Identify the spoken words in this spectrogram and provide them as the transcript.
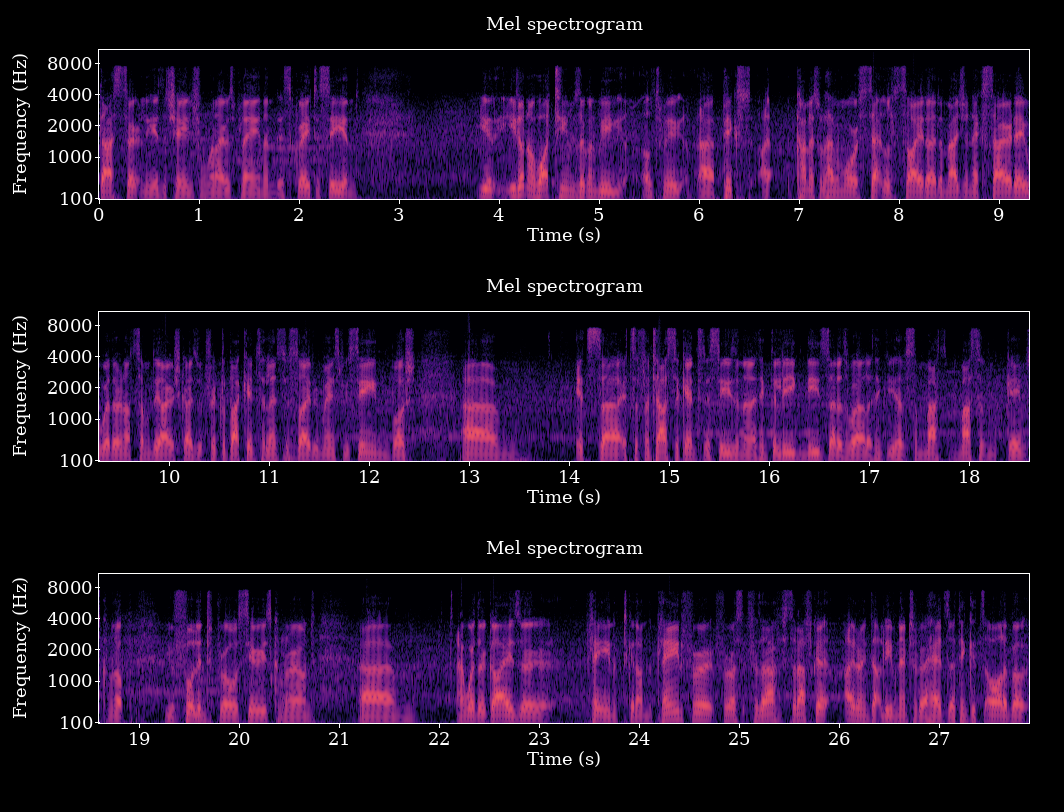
that certainly is a change from when I was playing. And it's great to see. And you, you don't know what teams are going to be ultimately uh, picks. Connacht will have a more settled side, I'd imagine, next Saturday. Whether or not some of the Irish guys will trickle back into Leinster side remains to be seen. But um, it's uh, it's a fantastic end to the season, and I think the league needs that as well. I think you have some ma- massive games coming up. You have full Interpro series coming around, um, and whether guys are playing to get on the plane for for us for South Africa, I don't think that'll even enter their heads. I think it's all about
